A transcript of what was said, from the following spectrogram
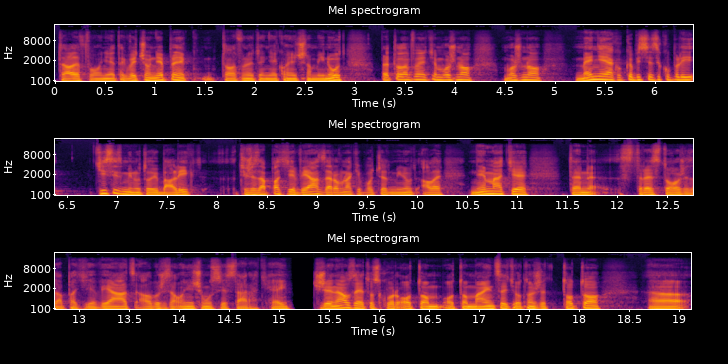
telefóne, tak väčšinou nepretelefonujete nekonečno minút, pretelefonujete možno, možno menej, ako keby ste si kúpili tisíc minútový balík, čiže zaplatíte viac za rovnaký počet minút, ale nemáte ten stres toho, že zaplatíte viac alebo že sa o niečo musíte starať. Hej? Čiže naozaj je to skôr o tom, o tom mindsete, o tom, že toto Uh,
